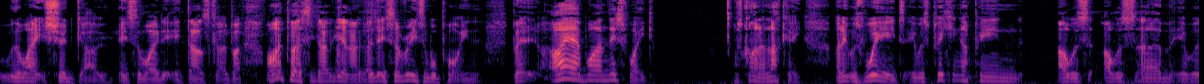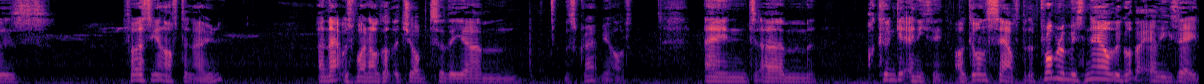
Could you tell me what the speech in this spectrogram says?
the way it should go. It's the way that it does go. But I personally don't, you know, it's a reasonable point. But I had one this week I was kind of lucky, and it was weird. It was picking up in. I was. I was. Um, it was Thursday afternoon, and that was when I got the job to the um, the scrapyard, and um, I couldn't get anything. I'd gone south, but the problem is now they've got that LEZ.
